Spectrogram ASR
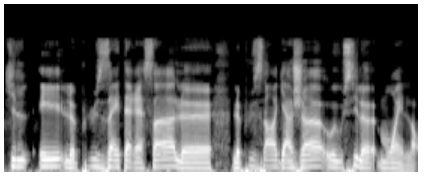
qu'il est le plus intéressant, le, plus engageant ou aussi le moins long.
